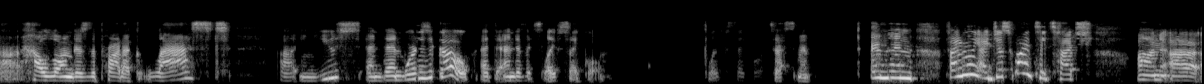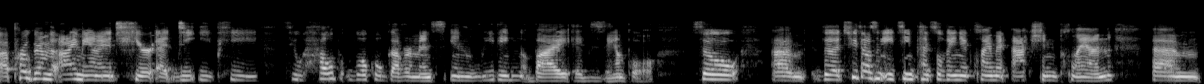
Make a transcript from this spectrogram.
uh, how long does the product last uh, in use, and then where does it go at the end of its life cycle, life cycle assessment. And then finally, I just wanted to touch on a, a program that I manage here at DEP to help local governments in leading by example. So um, the 2018 Pennsylvania Climate Action Plan, um,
